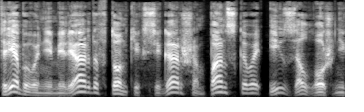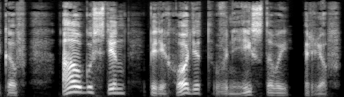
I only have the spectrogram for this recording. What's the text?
требования миллиардов, тонких сигар, шампанского и заложников. Августин переходит в неистовый рев.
